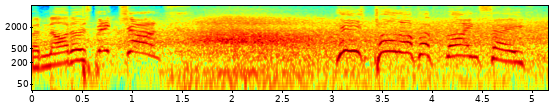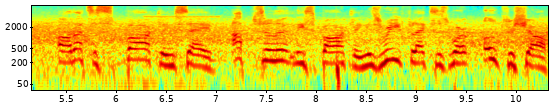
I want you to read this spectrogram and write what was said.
Bernardo's big chance! He's pulled off a fine save. Oh, that's a sparkling save. Absolutely sparkling. His reflexes were ultra sharp.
